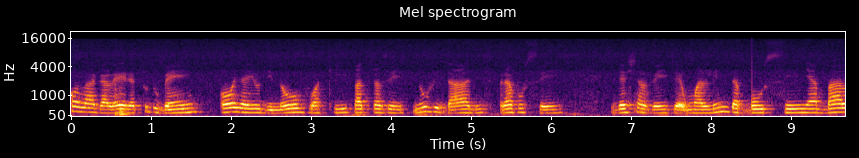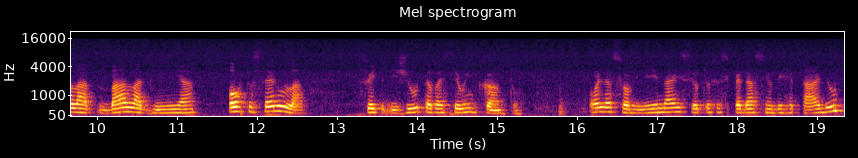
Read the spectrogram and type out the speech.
Olá galera, tudo bem? Olha eu de novo aqui para trazer novidades para vocês. Desta vez é uma linda bolsinha bala, baladinha, porta celular, feita de juta, vai ser um encanto. Olha só meninas, eu trouxe esse pedacinho de retalho,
